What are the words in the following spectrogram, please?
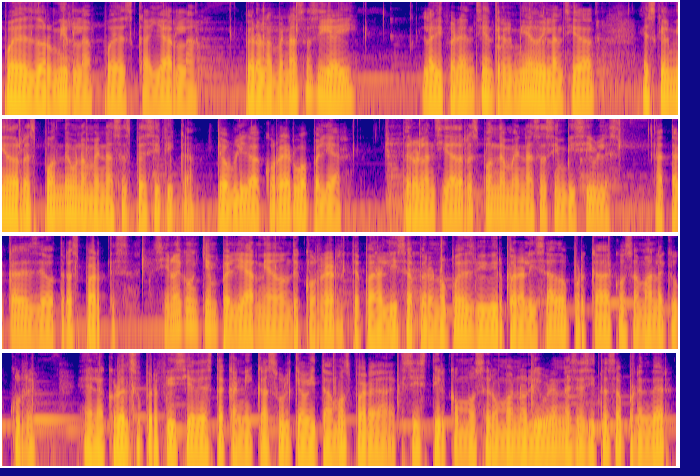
Puedes dormirla, puedes callarla, pero la amenaza sigue ahí. La diferencia entre el miedo y la ansiedad es que el miedo responde a una amenaza específica, te obliga a correr o a pelear, pero la ansiedad responde a amenazas invisibles, ataca desde otras partes. Si no hay con quién pelear ni a dónde correr, te paraliza, pero no puedes vivir paralizado por cada cosa mala que ocurre en la cruel superficie de esta canica azul que habitamos para existir como ser humano libre necesitas aprender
